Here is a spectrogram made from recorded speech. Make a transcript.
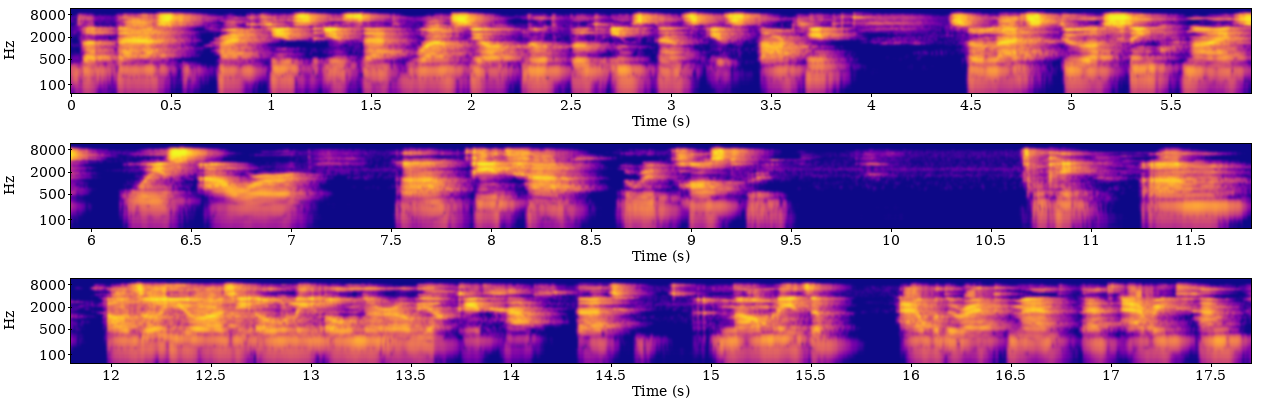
the best practice is that once your notebook instance is started, so let's do a synchronize with our uh, GitHub repository. Okay, um, although you are the only owner of your GitHub, but normally the I would recommend that every time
